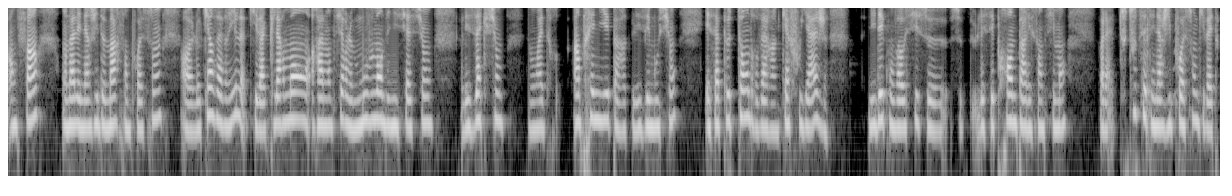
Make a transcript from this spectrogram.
Enfin, on a l'énergie de Mars en poisson euh, le 15 avril qui va clairement ralentir le mouvement d'initiation, les actions vont être imprégnées par les émotions et ça peut tendre vers un cafouillage, l'idée qu'on va aussi se laisser prendre par les sentiments, voilà, toute cette énergie poisson qui va être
